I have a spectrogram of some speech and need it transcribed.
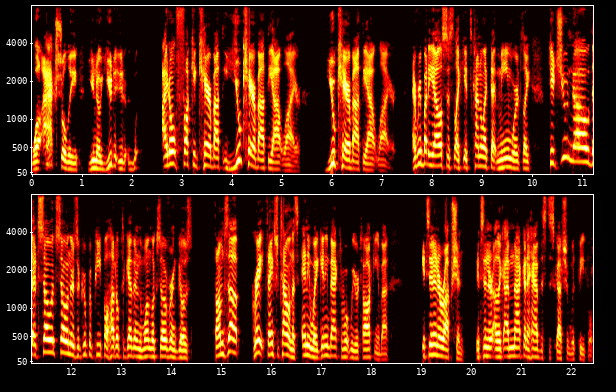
Well, actually, you know, you I don't fucking care about the, you care about the outlier. You care about the outlier. Everybody else is like, it's kind of like that meme where it's like, did you know that so and so? And there's a group of people huddled together, and the one looks over and goes, thumbs up. Great. Thanks for telling us. Anyway, getting back to what we were talking about, it's an interruption. It's inter- like, I'm not going to have this discussion with people.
